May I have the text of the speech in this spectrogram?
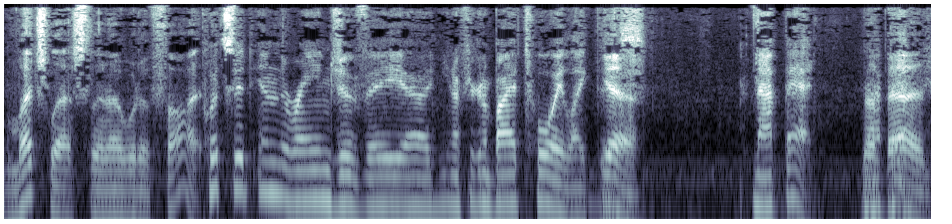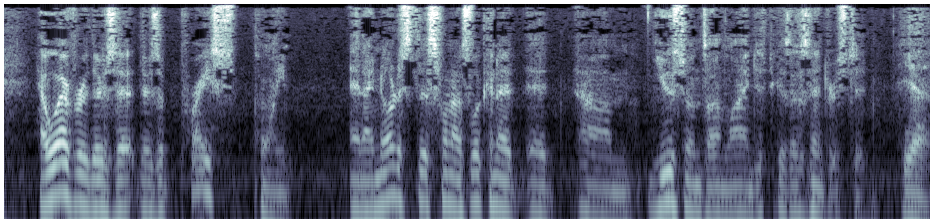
much less than I would have thought. Puts it in the range of a uh, you know if you're going to buy a toy like this, Yeah. not bad, Not bad. However, there's a there's a price point, and I noticed this when I was looking at, at um, used ones online just because I was interested. Yeah.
